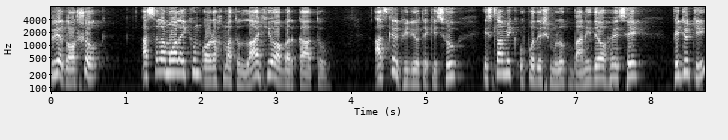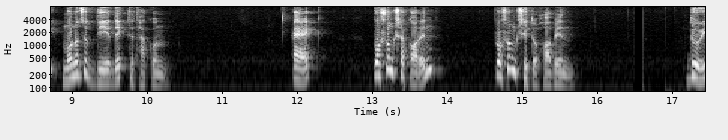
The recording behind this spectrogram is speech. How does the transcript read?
প্রিয় দর্শক, আসসালামু আলাইকুম ও রহমতুল্লাহি আবরকাত আজকের ভিডিওতে কিছু ইসলামিক উপদেশমূলক বাণী দেওয়া হয়েছে। ভিডিওটি মনোযোগ দিয়ে দেখতে থাকুন। এক, প্রশংসা করেন, প্রশংসিত হবেন। দুই,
